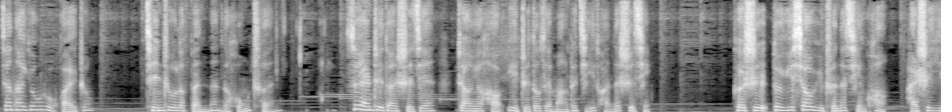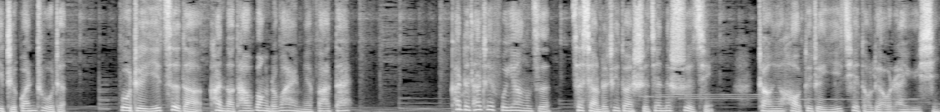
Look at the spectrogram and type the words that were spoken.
将她拥入怀中，擒住了粉嫩的红唇。虽然这段时间，张云浩一直都在忙着集团的事情，可是对于萧雨纯的情况，还是一直关注着，不止一次的看到他望着外面发呆。看着他这副样子，在想着这段时间的事情，张云浩对这一切都了然于心。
